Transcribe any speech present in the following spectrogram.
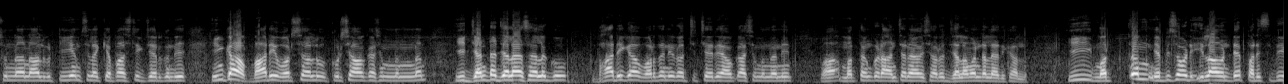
సున్నా నాలుగు టీఎంసీల కెపాసిటీకి చేరుకుంది. ఇంకా భారీ వర్షాలు కురిసే అవకాశం ఉందన్న ఈ జంట జలాశయాలకు భారీగా వరద నీరు వచ్చి చేరే అవకాశం ఉందని మొత్తం కూడా అంచనా వేశారు జలమండలి అధికారులు. ఈ మొత్తం ఎపిసోడ్ ఇలా ఉంటే పరిస్థితి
